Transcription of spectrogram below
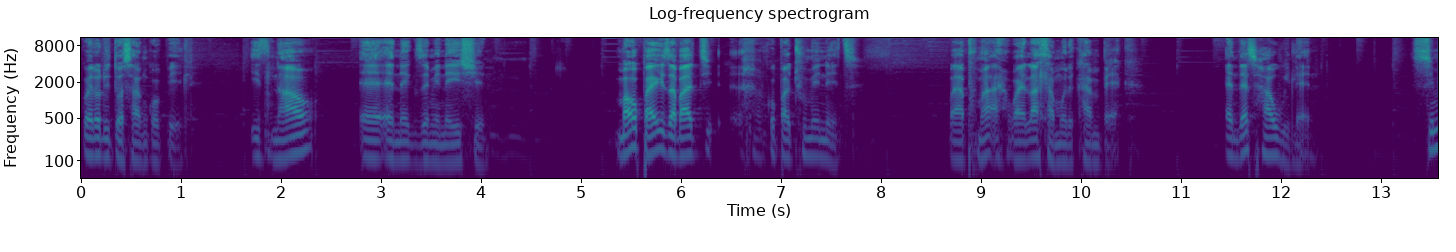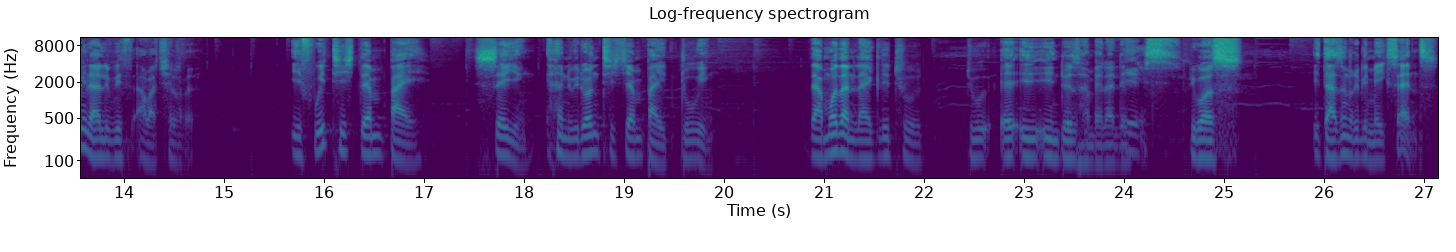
kwena o ditosang ko pele. It's now uh, an examination. Ma o bhayiza bathi kopa 2 minutes. Bayaphuma "Ah, wayilahla mo le come back. And that's how we learn. Similarly with our children if we teach them by saying and we don't teach them by doing, they are more than likely to do uh, into ezihambela le yes. Because it doesn't really make sense.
